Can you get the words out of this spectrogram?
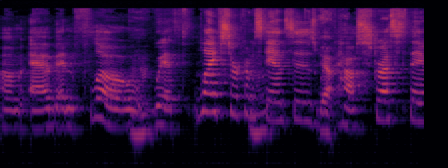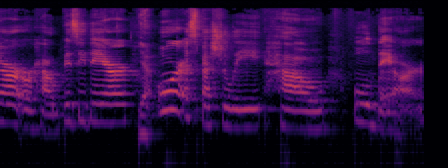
um, ebb and flow with life circumstances, Yeah. with how stressed they are or how busy they are, Yeah. or especially how old they are.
